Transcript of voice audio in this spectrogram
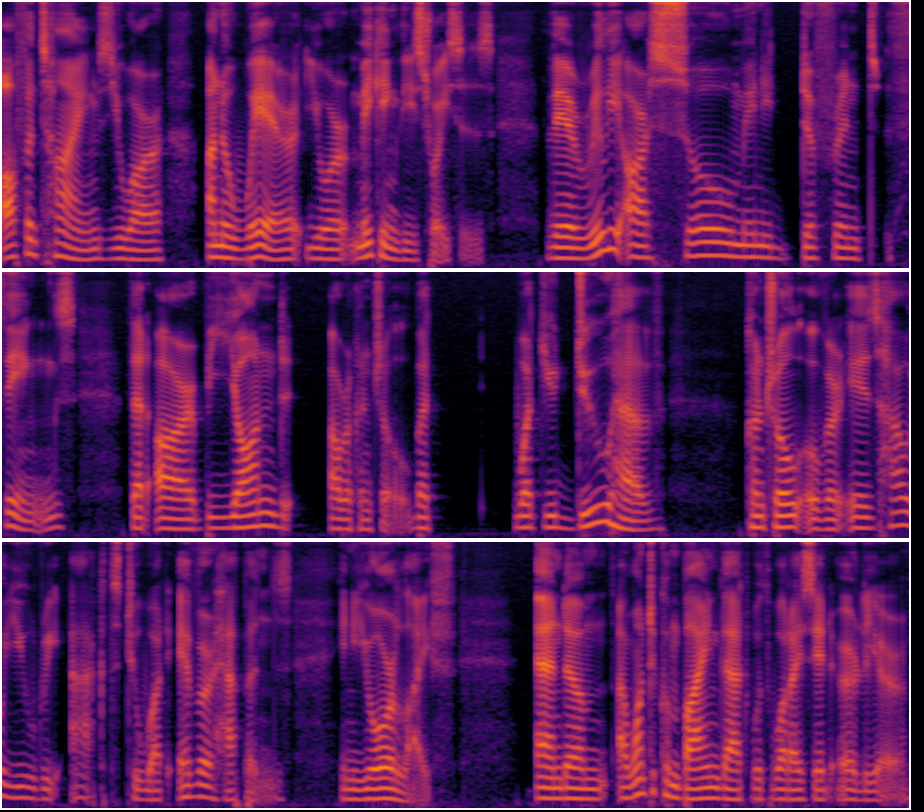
oftentimes you are unaware you're making these choices. There really are so many different things that are beyond our control. But what you do have control over is how you react to whatever happens in your life. And um, I want to combine that with what I said earlier,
